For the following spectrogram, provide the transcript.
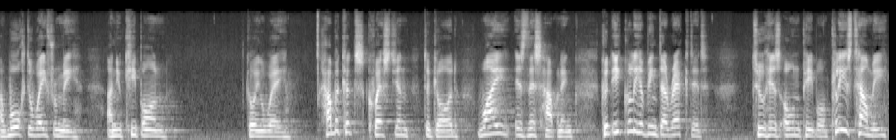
and walked away from me, and you keep on going away. Habakkuk's question to God, why is this happening, could equally have been directed to his own people. Please tell me,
